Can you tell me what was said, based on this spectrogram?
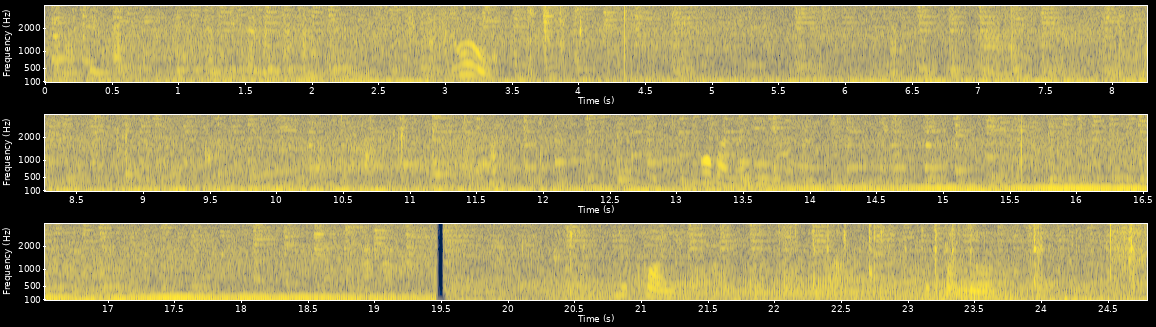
เดี๋ยวมาชิมกับน้ำจิ้มกันดูนะคะดู คน ทุกคนดูเ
